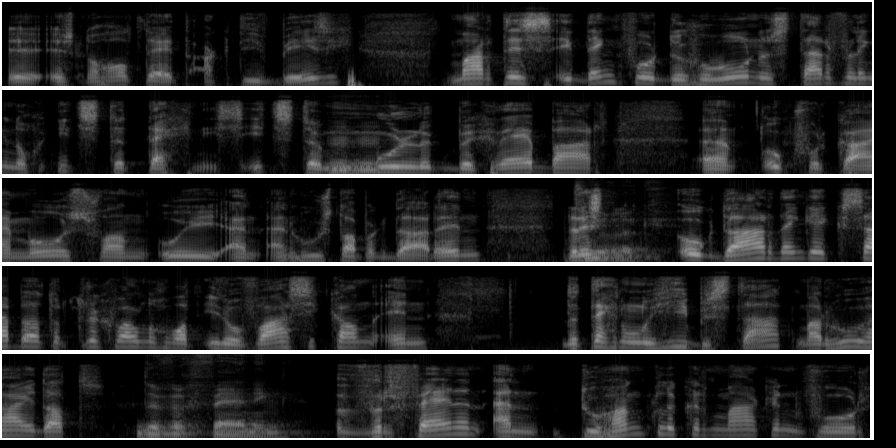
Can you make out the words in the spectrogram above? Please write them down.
eh, is nog altijd actief bezig. Maar het is, ik denk, voor de gewone sterveling nog iets te technisch, iets te Mhm. moeilijk begrijpbaar. Eh, ook voor KMO's van oei, en, en hoe stap ik daarin? Er is Tuurlijk. ook daar denk ik, Seb, dat er terug wel nog wat innovatie kan in. De technologie bestaat, maar hoe ga je dat de verfijning. verfijnen en toegankelijker maken voor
